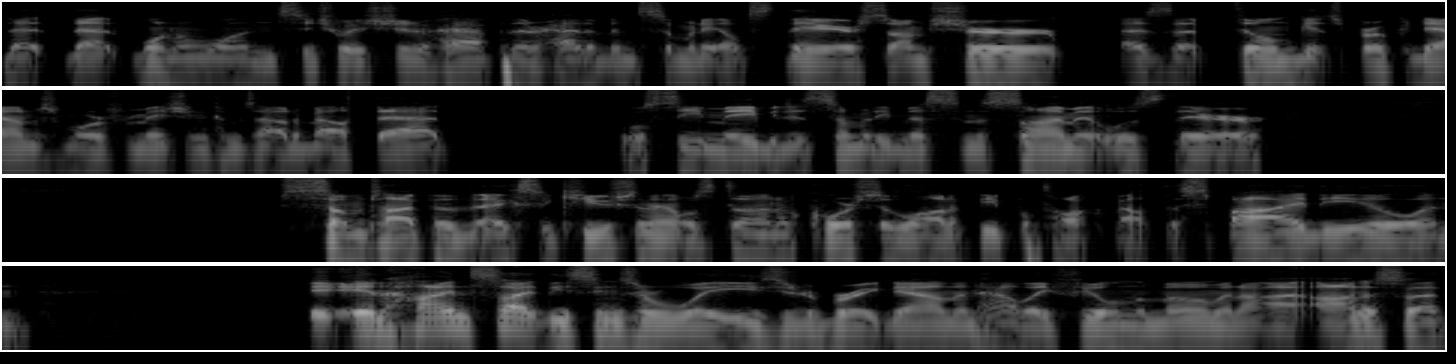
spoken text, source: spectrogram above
that that one-on-one situation should have happened. There had to been somebody else there. So I'm sure as that film gets broken down, as more information comes out about that, we'll see maybe did somebody miss an assignment? Was there some type of execution that was done? Of course, a lot of people talk about the spy deal and in hindsight, these things are way easier to break down than how they feel in the moment. I honestly I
